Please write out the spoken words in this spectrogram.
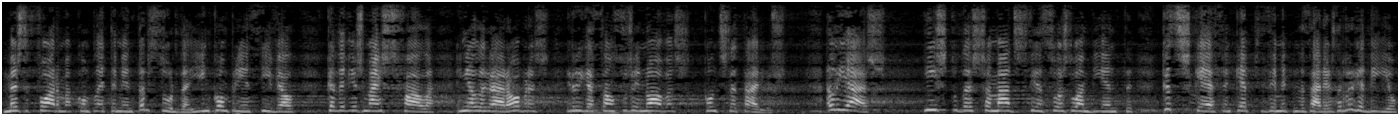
Mas de forma completamente absurda e incompreensível, cada vez mais se fala em alegrar obras de irrigação, surgem novas contestatários. Aliás, isto das chamados defensores do ambiente, que se esquecem que é precisamente nas áreas de regadio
